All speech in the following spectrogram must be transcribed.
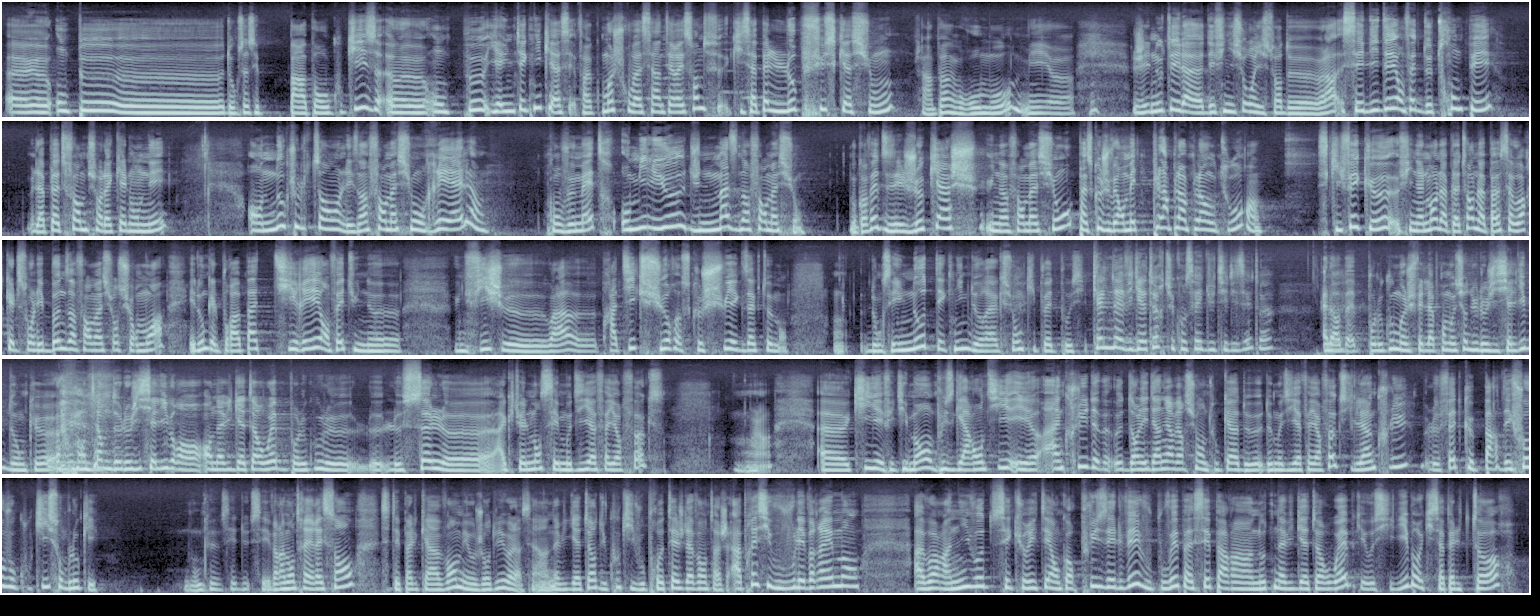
On peut, donc ça c'est par rapport aux cookies, on peut, il y a une technique assez, que moi je trouve assez intéressante qui s'appelle l'obfuscation. C'est un peu un gros mot, mais j'ai noté la définition histoire de, c'est l'idée en fait de tromper la plateforme sur laquelle on est en occultant les informations réelles qu'on veut mettre au milieu d'une masse d'informations. Donc en fait, je cache une information parce que je vais en mettre plein, plein, plein autour. Ce qui fait que finalement, la plateforme ne va pas savoir quelles sont les bonnes informations sur moi et donc elle ne pourra pas tirer en fait une, une fiche euh, voilà, euh, pratique sur ce que je suis exactement. Donc c'est une autre technique de réaction qui peut être possible. Quel navigateur tu conseilles d'utiliser toi? Alors, bah, pour le coup, moi, je fais de la promotion du logiciel libre. Donc, euh, en termes de logiciel libre en, navigateur web, pour le coup, le, seul euh, actuellement, c'est Mozilla Firefox. Euh, qui effectivement en plus garantit et inclut dans les dernières versions en tout cas de, Mozilla Firefox, il inclut le fait que par défaut vos cookies sont bloqués. Donc c'est vraiment très récent. C'était pas le cas avant, mais aujourd'hui, voilà, c'est un navigateur du coup qui vous protège davantage. Après, si vous voulez vraiment avoir un niveau de sécurité encore plus élevé, vous pouvez passer par un autre navigateur web qui est aussi libre, qui s'appelle Tor.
